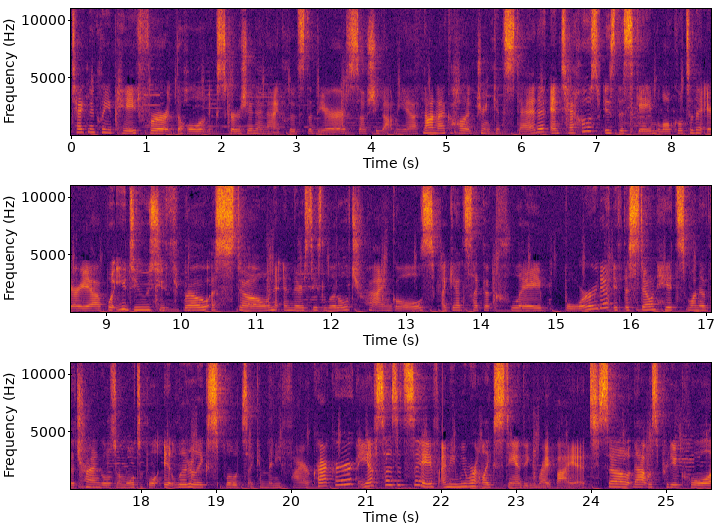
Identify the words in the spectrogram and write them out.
technically paid for the whole excursion and that includes the beer. So she got me a non-alcoholic drink instead. And Tejos is this game local to the area. What you do is you throw a stone and there's these little triangles against like a clay board. If the stone hits one of the triangles or multiple, it literally explodes like a mini firecracker. EF says it's safe. I mean, we weren't like standing right by it. So that was pretty cool.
